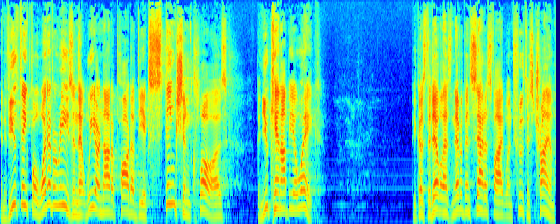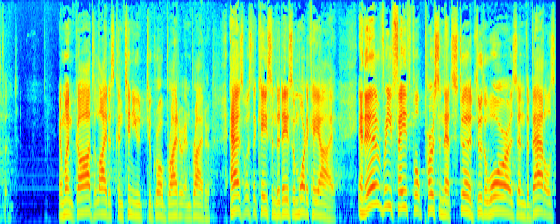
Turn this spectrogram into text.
And if you think for whatever reason that we are not a part of the extinction clause, then you cannot be awake. Because the devil has never been satisfied when truth is triumphant and when God's light has continued to grow brighter and brighter, as was the case in the days of Mordecai. And every faithful person that stood through the wars and the battles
